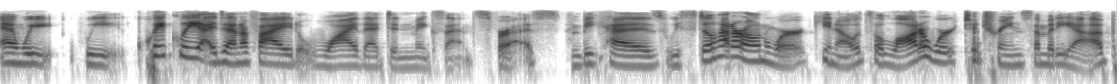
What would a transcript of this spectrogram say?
and we we quickly identified why that didn't make sense for us because we still had our own work you know it's a lot of work to train somebody up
